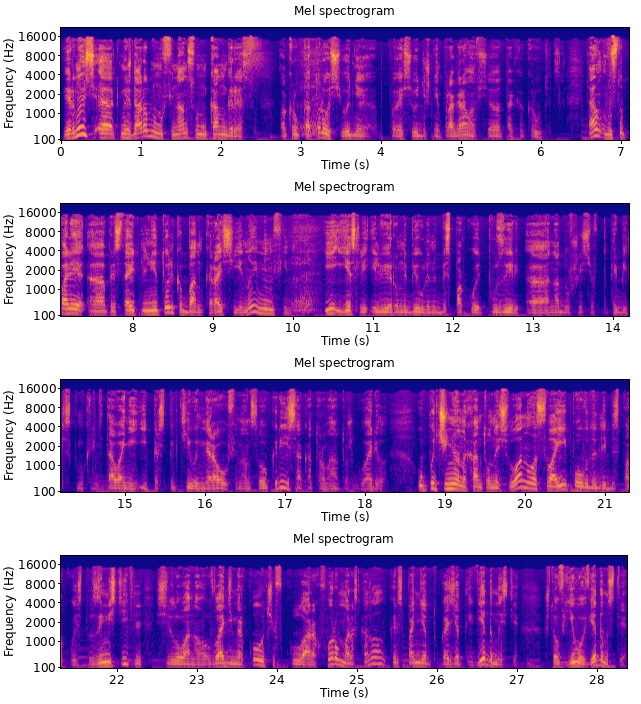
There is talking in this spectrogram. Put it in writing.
Вернусь э, к Международному финансовому конгрессу вокруг которого сегодня, сегодняшняя программа все так и крутится. Там выступали э, представители не только Банка России, но и Минфина. И если Эльвиру Набиулину беспокоит пузырь, э, надувшийся в потребительском кредитовании и перспективы мирового финансового кризиса, о котором она тоже говорила, у подчиненных Антона Силуанова свои поводы для беспокойства. Заместитель Силуанова Владимир Колычев в кулуарах форума рассказал корреспонденту газеты «Ведомости», что в его ведомстве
